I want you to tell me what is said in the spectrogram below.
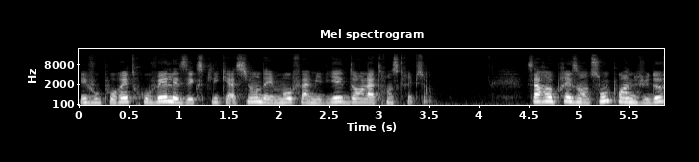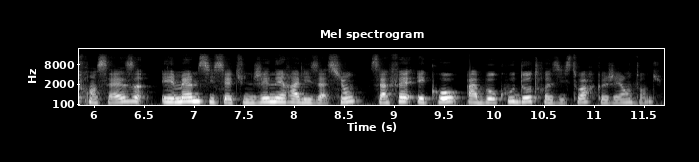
Et vous pourrez trouver les explications des mots familiers dans la transcription. Ça représente son point de vue de française, et même si c'est une généralisation, ça fait écho à beaucoup d'autres histoires que j'ai entendues.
